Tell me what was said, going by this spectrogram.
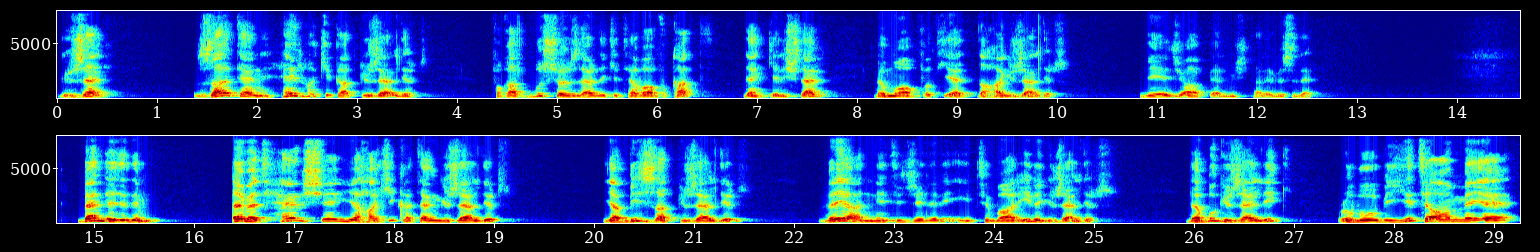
güzel. Zaten her hakikat güzeldir. Fakat bu sözlerdeki tevafukat, denk gelişler ve muvaffakiyet daha güzeldir diye cevap vermiş talebesi de. Ben de dedim, evet her şey ya hakikaten güzeldir ya bizzat güzeldir veya neticeleri itibariyle güzeldir. Ve bu güzellik rububiyeti ammeye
